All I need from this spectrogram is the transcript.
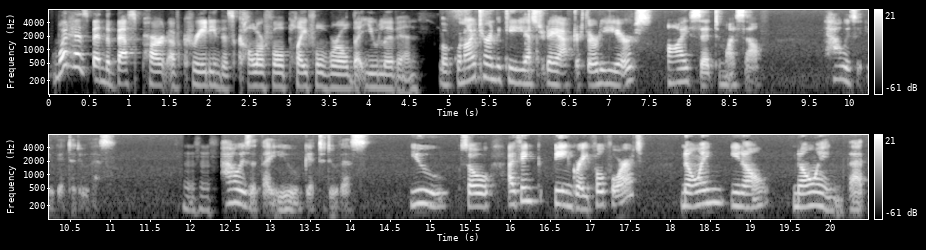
What has been the best part of creating this colorful, playful world that you live in? Look, when I turned the key yesterday after 30 years, I said to myself, How is it you get to do this? Mm-hmm. How is it that you get to do this? You, so I think being grateful for it, knowing, you know, knowing that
